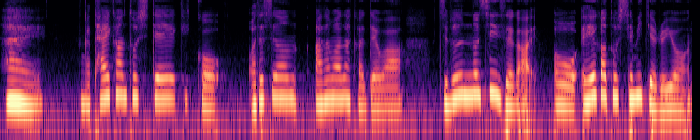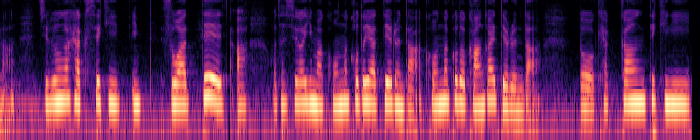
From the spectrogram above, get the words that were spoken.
はい。なんか体感として結構私の頭の中では自分の人生がを映画として見てるような自分が客席に座ってあ私が今こんなことやってるんだこんなこと考えてるんだと客観的に、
